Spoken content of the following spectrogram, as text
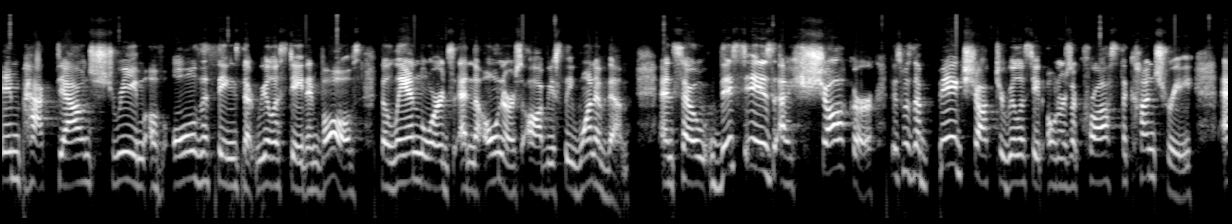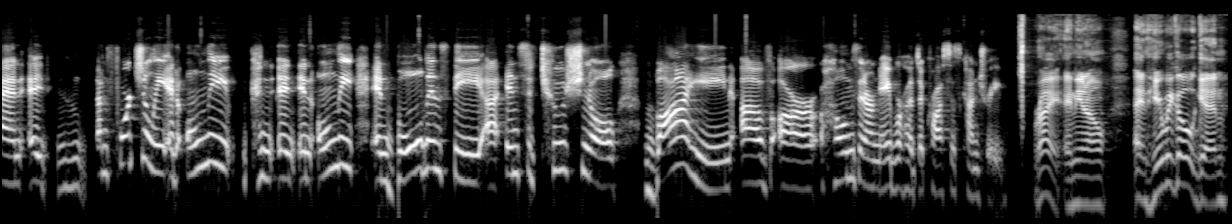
impact downstream of all the things that real estate involves. The landlords and the owners, obviously, one of them. And so this is a shocker. This was a big shock to real estate owners across the country. And it, unfortunately, it only it, it only emboldens the uh, institutional buying of our homes in our neighborhoods across this country. Right. And, you know, and here we go again.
